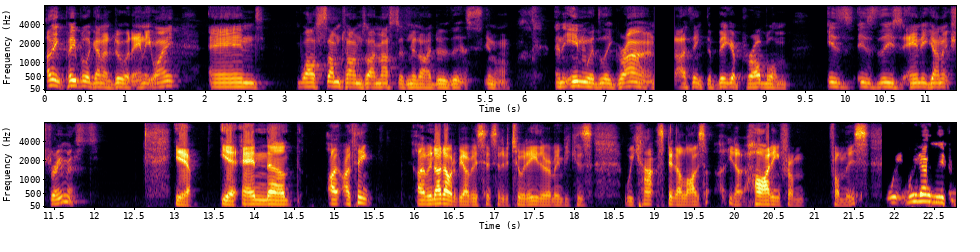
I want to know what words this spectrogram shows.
I think people are going to do it anyway. And while sometimes I must admit I do this, you know, and inwardly groan, I think the bigger problem is is these anti-gun extremists. Yeah, yeah, and um, I, I, think. I mean, I don't want to be overly sensitive to it either. I mean, because we can't spend our lives, you know, hiding from from this. We, we don't need to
